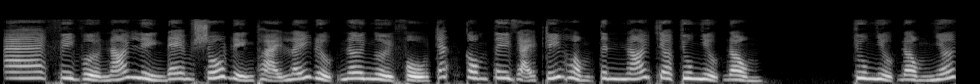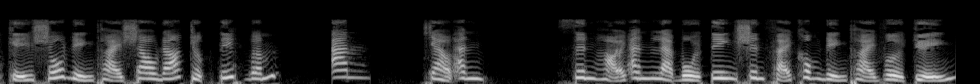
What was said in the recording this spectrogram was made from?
A Phi vừa nói liền đem số điện thoại lấy được nơi người phụ trách công ty giải trí Hồng Tinh nói cho Chu Nhược Đồng. Chu Nhược Đồng nhớ kỹ số điện thoại sau đó trực tiếp bấm. Anh! Chào anh! Xin hỏi anh là Bùi Tiên Sinh phải không điện thoại vừa chuyển?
